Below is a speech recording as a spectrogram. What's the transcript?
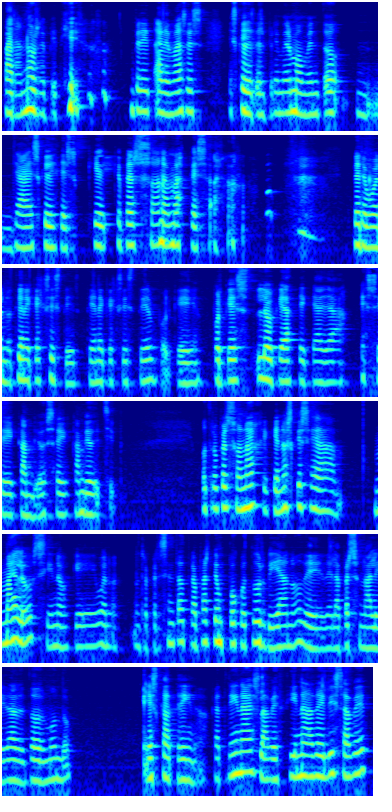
para no repetir. además es, que desde el primer momento ya es que dices, qué persona más pesada. Pero bueno, tiene que existir, tiene que existir porque, porque es lo que hace que haya ese cambio, ese cambio de chip. Otro personaje que no es que sea malo, sino que bueno, representa otra parte un poco turbia ¿no? de, de, la personalidad de todo el mundo, es Katrina. Katrina es la vecina de Elizabeth,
